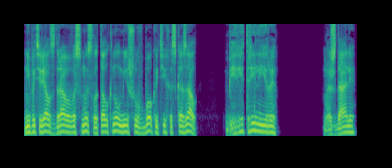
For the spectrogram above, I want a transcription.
не потерял здравого смысла, толкнул Мишу в бок и тихо сказал «Бери три лиры». Мы ждали,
